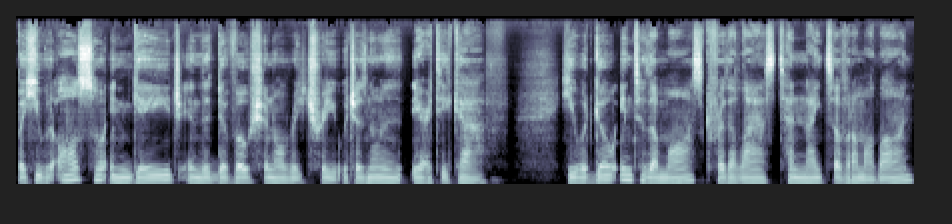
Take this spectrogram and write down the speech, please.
but he would also engage in the devotional retreat, which is known as i'tikaf. He would go into the mosque for the last 10 nights of Ramadan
